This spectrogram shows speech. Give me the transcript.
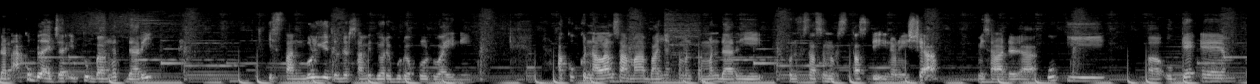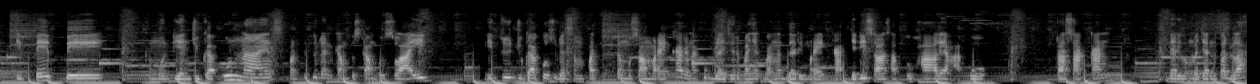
Dan aku belajar itu banget dari Istanbul Youth Leader Summit 2022 ini. Aku kenalan sama banyak teman-teman dari universitas-universitas di Indonesia, misalnya ada UI, UGM, IPB, kemudian juga Unair seperti itu dan kampus-kampus lain itu juga aku sudah sempat ketemu sama mereka dan aku belajar banyak banget dari mereka. Jadi salah satu hal yang aku rasakan dari pembelajaran itu adalah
